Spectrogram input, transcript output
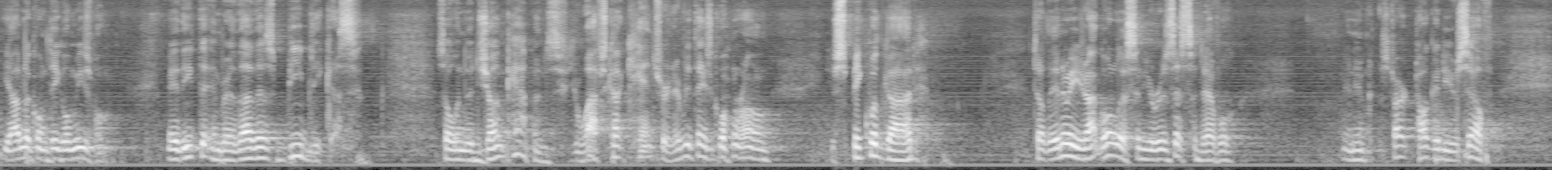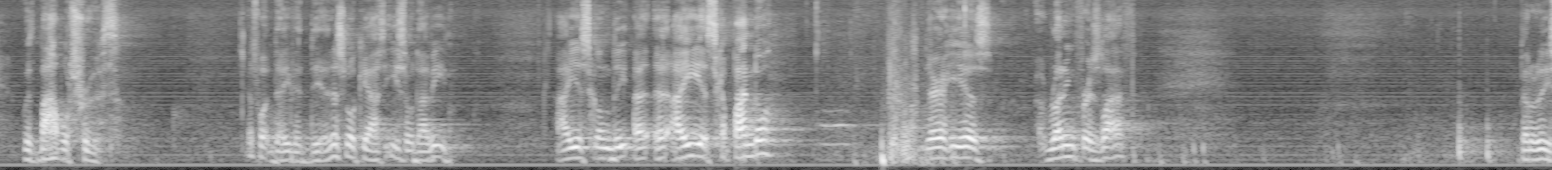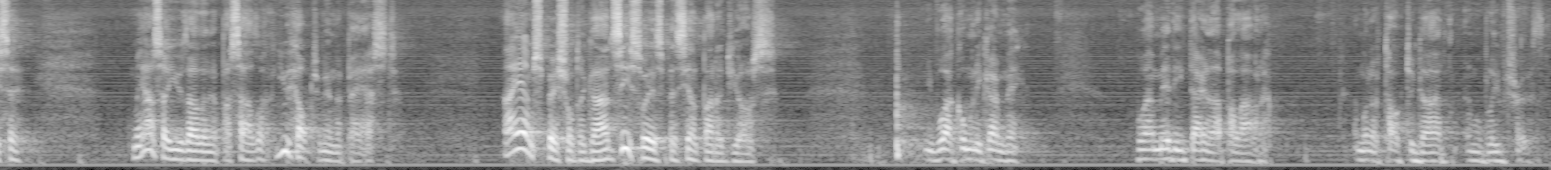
Y habla contigo mismo. Medita en verdades bíblicas. So when the junk happens, your wife's got cancer and everything's going wrong, you speak with God. Tell the enemy you're not going to listen, you resist the devil. And you start talking to yourself with Bible truth. That's what David did. Es lo que hizo David. Ahí, escondi, uh, uh, ahí escapando. There he is running for his life. Pero dice, me has ayudado en el pasado. You helped me in the past. I am special to God. Sí, soy especial para Dios. Y voy a comunicarme. Voy a meditar la palabra. I'm going to talk to God and believe truth.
